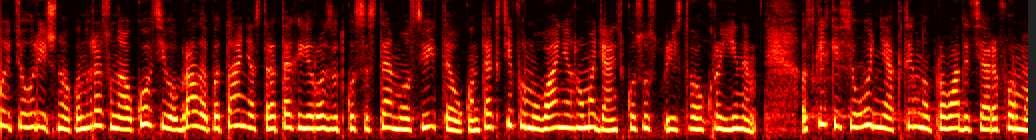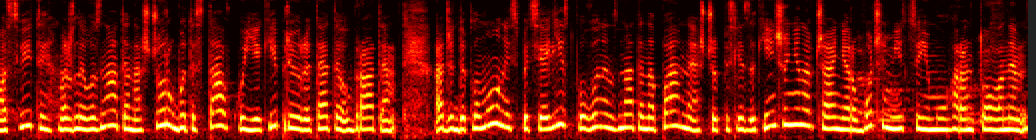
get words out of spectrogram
Темою цьогорічного конгресу науковців обрали питання стратегії розвитку системи освіти у контексті формування громадянського суспільства України. Оскільки сьогодні активно провадиться реформа освіти, важливо знати на що робити ставку і які пріоритети обрати. Адже дипломований спеціаліст повинен знати напевне, що після закінчення навчання робоче місце йому гарантоване.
